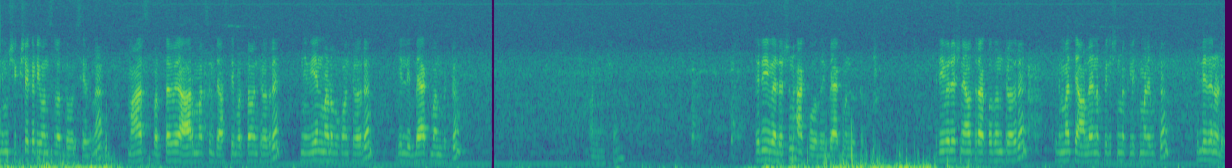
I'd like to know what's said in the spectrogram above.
ನಿಮ್ಮ ಶಿಕ್ಷಕರಿಗೆ ಒಂದು ಸಲ ತೋರಿಸಿ ಅದನ್ನು. ಮಾರ್ಕ್ಸ್ ಬರ್ತವೆ, ಆರು ಮಾರ್ಕ್ಸ್ ಜಾಸ್ತಿ ಬರ್ತವೆ ಅಂತ ಹೇಳಿದ್ರೆ ನೀವೇನು ಮಾಡಬೇಕು ಅಂತ ಹೇಳಿದ್ರೆ ಇಲ್ಲಿ ಬ್ಯಾಕ್ ಬಂದುಬಿಟ್ಟು ಒಂದು ನಿಮಿಷ. ರಿವ್ಯಾಲ್ಯೂಷನ್ ಹಾಕ್ಬೋದು ಈ ಬ್ಯಾಕ್ ಬಂದುಬಿಟ್ಟು. ರಿವ್ಯಾಲ್ಯೂಷನ್ ಯಾವ ಥರ ಹಾಕೋದು ಅಂತ ಹೇಳಿದ್ರೆ ಇಲ್ಲಿ ಮತ್ತೆ ಆನ್ಲೈನ್ ಅಪ್ಲಿಕೇಶನ್ ಮೇಲೆ ಕ್ಲಿಕ್ ಮಾಡಿಬಿಟ್ಟು ಇಲ್ಲಿದೆ ನೋಡಿ.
